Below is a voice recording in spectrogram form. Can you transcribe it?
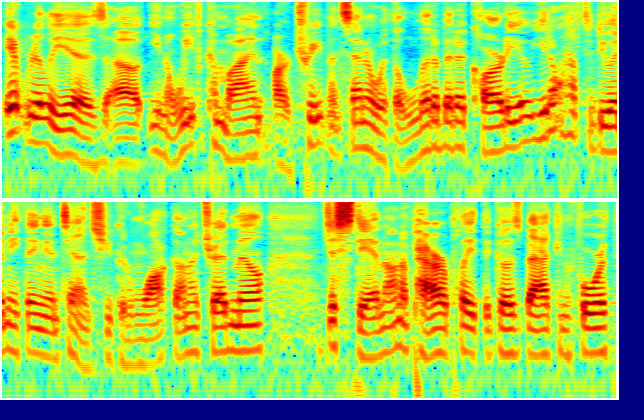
It really is. Uh, you know, we've combined our treatment center with a little bit of cardio. You don't have to do anything intense. You can walk on a treadmill, just stand on a power plate that goes back and forth.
